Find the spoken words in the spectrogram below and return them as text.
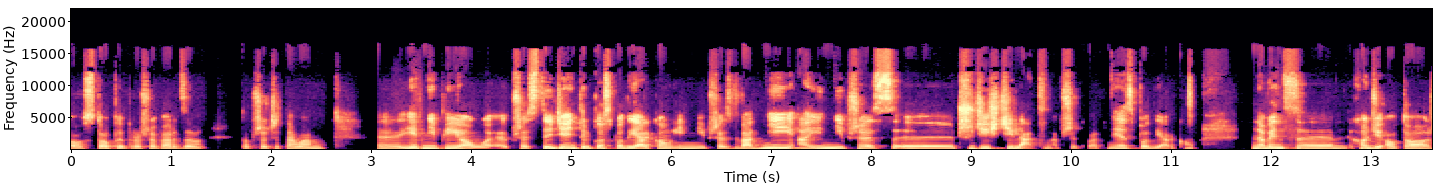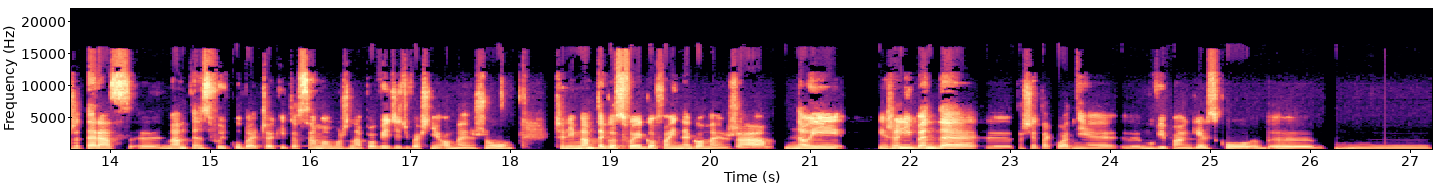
o stopy, proszę bardzo, to przeczytałam, E, jedni piją e, przez tydzień tylko z podjarką, inni przez dwa dni, a inni przez 30 e, lat na przykład, nie z podjarką. No więc chodzi o to, że teraz mam ten swój kubeczek i to samo można powiedzieć właśnie o mężu, czyli mam tego swojego fajnego męża, no i jeżeli będę, to się tak ładnie mówi po angielsku, mm,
